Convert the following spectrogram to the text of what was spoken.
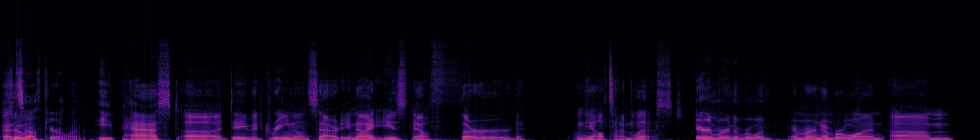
at So- South Carolina. He passed uh, David Greene on Saturday night. He is now third on the all-time list. Aaron Murray, number one. Aaron Murray, number one. Um,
